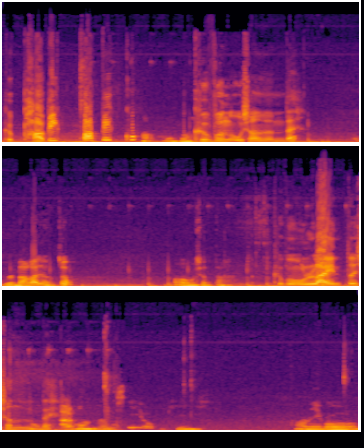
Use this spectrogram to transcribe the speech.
그 바비 빠삐코 아. 그분 오셨는데? 왜 나가셨죠? 어 오셨다. 그분 온라인 뜨셨는데? 잘못 눌렀어 오케이. 아니 이거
